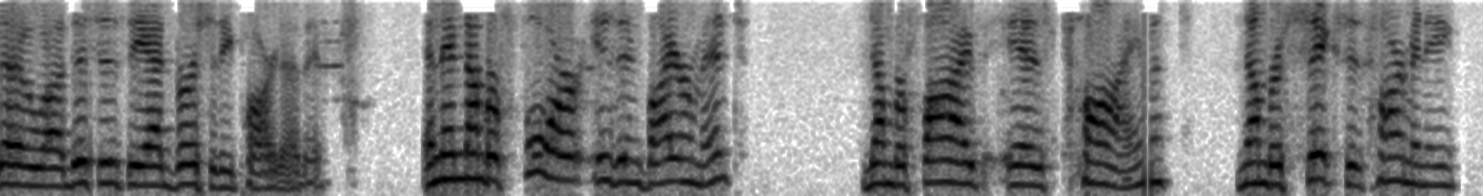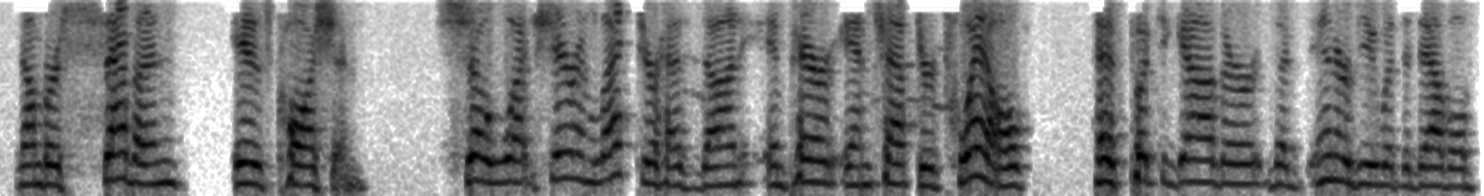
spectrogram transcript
So uh, this is the adversity part of it. And then number four is environment. Number five is time. Number six is harmony. Number seven is caution. So what Sharon Lechter has done in, par- in chapter 12 has put together the interview with the devil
